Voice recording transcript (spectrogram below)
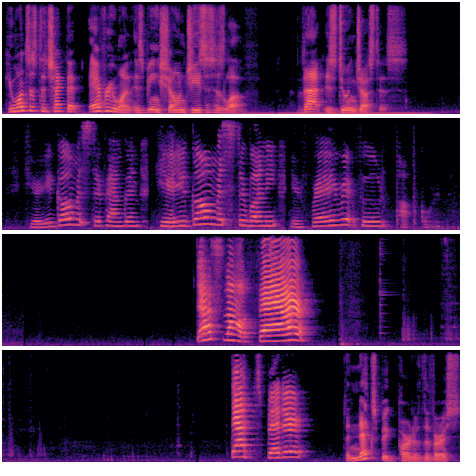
He wants us to check that everyone is being shown Jesus' love. That is doing justice. Here you go, Mr. Penguin. Here you go, Mr. Bunny. Your favorite food, popcorn. That's not fair! That's better. The next big part of the verse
